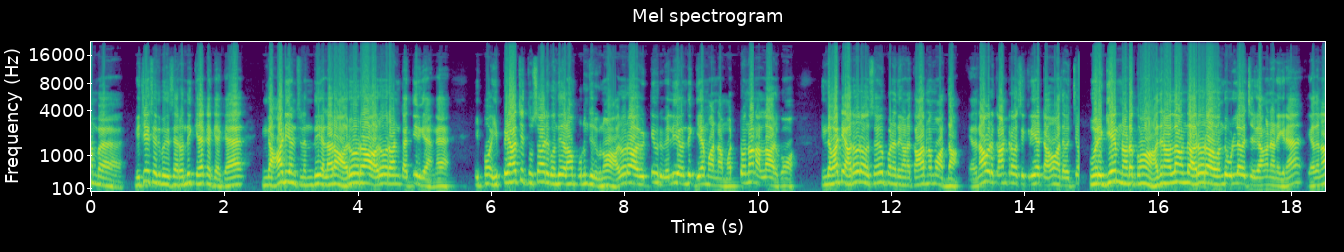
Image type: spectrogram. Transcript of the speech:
நம்ம விஜய் சேதுபதி சார் வந்து கேட்க கேட்க இங்க ஆடியன்ஸ்ல இருந்து எல்லாரும் அரோரா அரோரான்னு கத்திருக்காங்க இப்போ இப்பயாச்சும் துஷாருக்கு வந்து இதெல்லாம் புரிஞ்சிருக்கணும். அரோராவை விட்டு இவர் வெளியே வந்து கேம் ஆடினா மட்டும் தான் நல்லா இருக்கும். இந்த வாட்டி அரோராவை சேவ் பண்ணதுக்கான காரணமும் அதான். எதனா ஒரு கான்ட்ரவர்சி கிரியேட் ஆகும் அதை வச்சு ஒரு கேம் நடக்கும். அதனால தான் வந்து அரோரா வந்து உள்ள வச்சிருக்காங்கன்னு நினைக்கிறேன். எதனா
